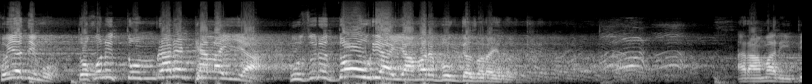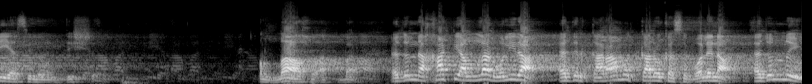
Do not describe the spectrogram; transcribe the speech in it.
কইয়া দিব! তখনই তোমরা রে ঠেলাইয়া, হুজুরে দৌড়িয়া আমার বুক দা জড়াই দাও আর আমার এটাই আছিল উদ্দেশ্য। আল্লাহ আকবার। এজন্য খাঁটি আল্লাহর ওলিরা এদের কারামত কারও কাছে বলে না। এজন্যই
